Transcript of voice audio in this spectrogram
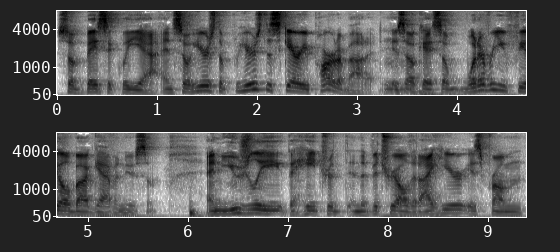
So basically, yeah. And so here's the here's the scary part about it is mm. okay. So whatever you feel about Gavin Newsom, and usually the hatred and the vitriol that I hear is from,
